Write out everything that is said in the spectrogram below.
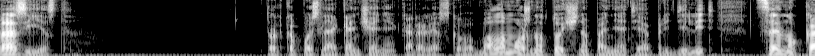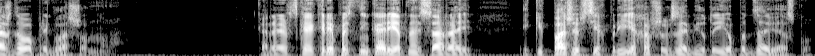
Разъезд. Только после окончания королевского бала можно точно понять и определить цену каждого приглашенного. Королевская крепость не каретный сарай. Экипажи всех приехавших забьют ее под завязку.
